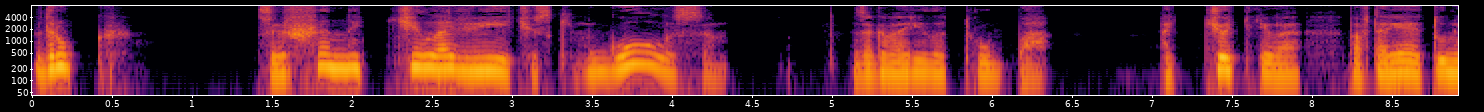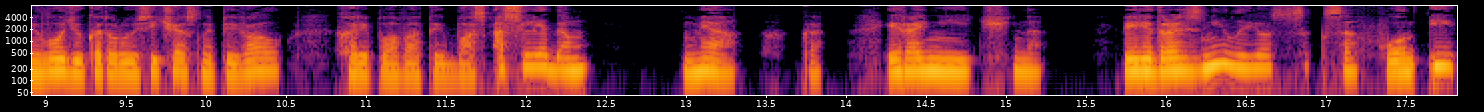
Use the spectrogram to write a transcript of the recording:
Вдруг совершенно человеческим голосом заговорила труба, отчетливо повторяя ту мелодию, которую сейчас напевал хрипловатый бас, а следом мягко иронично передразнил ее саксофон, и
